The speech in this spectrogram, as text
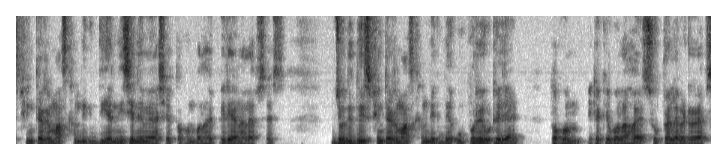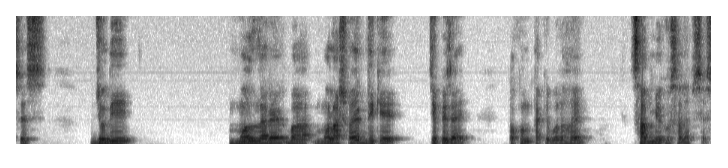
স্ফিংটারের মাঝখান দিক দিয়ে নিচে নেমে আসে, তখন বলা হয় পেরিয়ানাল অ্যাপসেস যদি দুই স্ফিংটারের মাঝখান দিক দিয়ে উপরে উঠে যায়, তখন এটাকে বলা হয় সুপ্রালেভেটর অ্যাপসেস যদি মলদ্বারের বা মলাশয়ের দিকে চেপে যায়, তখন তাকে বলা হয় সাবমিউকোসাল অ্যাপসেস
